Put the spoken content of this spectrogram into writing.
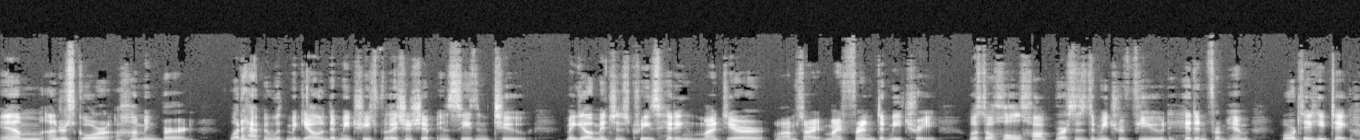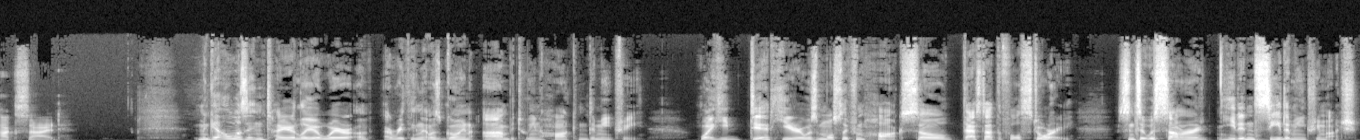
M underscore hummingbird. What happened with Miguel and Dimitri's relationship in season two? Miguel mentions Kreese hitting my dear, or I'm sorry, my friend Dimitri. Was the whole Hawk versus Dimitri feud hidden from him, or did he take Hawk's side? Miguel wasn't entirely aware of everything that was going on between Hawk and Dimitri. What he did hear was mostly from Hawk, so that's not the full story. Since it was summer, he didn't see Dimitri much.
